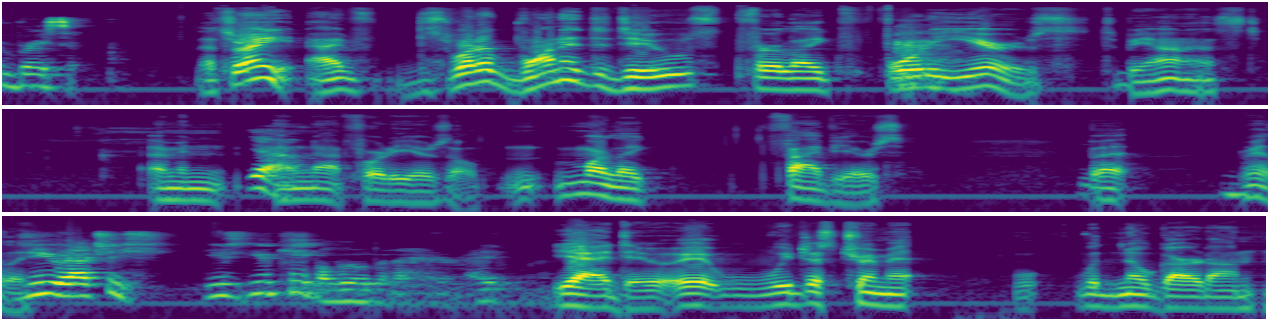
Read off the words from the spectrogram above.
embrace it. That's right. I've it's what I've wanted to do for like forty years, to be honest. I mean, Yeah. I'm not forty years old. More like five years. But really, Do you actually you you keep a little bit of hair, right? yeah, I do. It, we just trim it w- with no guard on.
